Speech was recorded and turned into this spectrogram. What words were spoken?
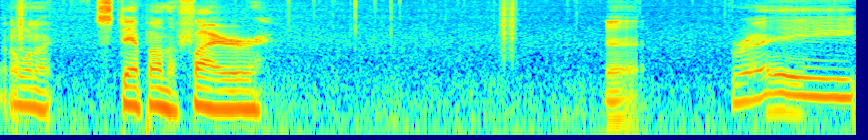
I don't want to step on the fire. Uh, right.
